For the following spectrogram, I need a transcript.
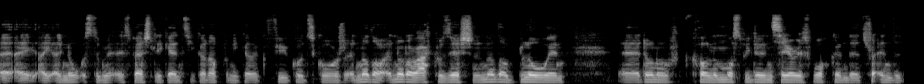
I, I, noticed him especially against he got up and he got a few good scores. Another another acquisition, another blow in. Uh, I don't know if Colin must be doing serious work in the in the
